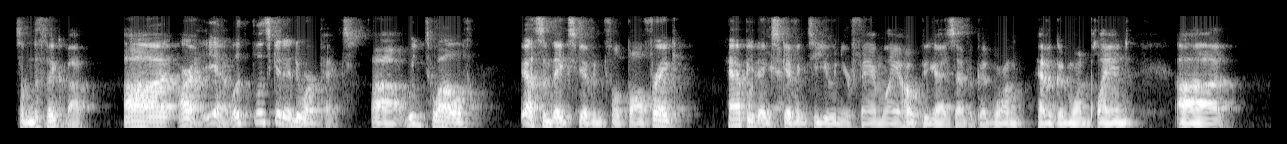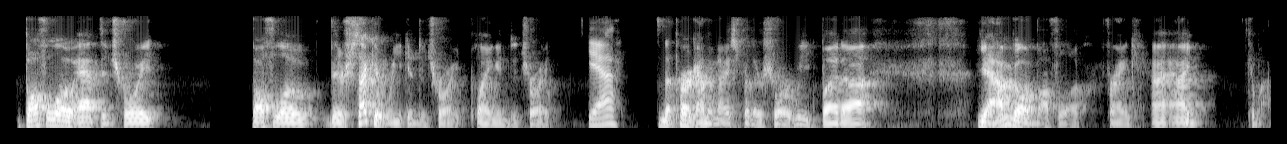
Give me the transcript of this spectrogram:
Something to think about. Uh, all right, yeah, let's let's get into our picks. Uh, week 12, we got some Thanksgiving football. Frank, happy Thanksgiving to you and your family. I hope you guys have a good one. Have a good one planned. Uh, Buffalo at Detroit. Buffalo, their second week in Detroit, playing in Detroit. Yeah, It's probably kind of nice for their short week, but uh, yeah, I'm going Buffalo, Frank. I, I come on.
